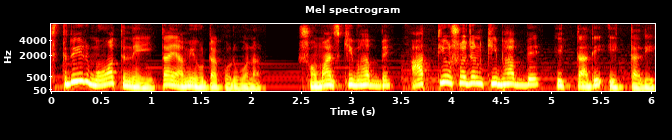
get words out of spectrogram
স্ত্রীর মত নেই, তাই আমি ওটা করব না। সমাজ কি ভাববে? আত্মীয় স্বজন কি ভাববে? ইত্যাদি ইত্যাদি।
